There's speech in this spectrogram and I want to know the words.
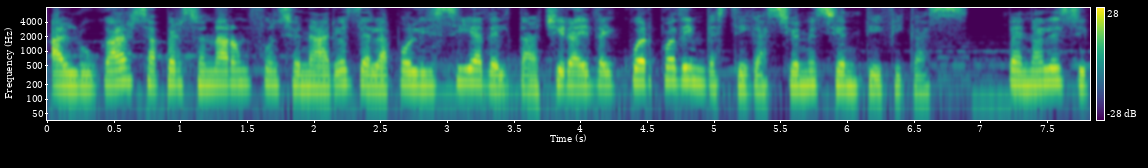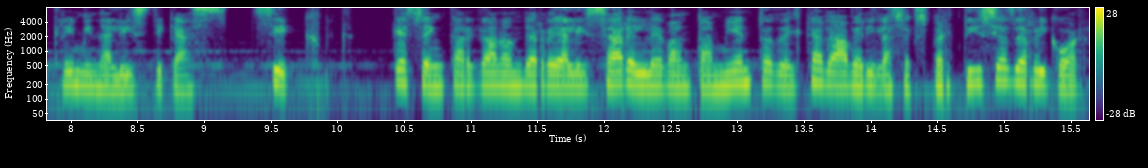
Al lugar se apersonaron funcionarios de la Policía del Táchira y del Cuerpo de Investigaciones Científicas, Penales y Criminalísticas, SICP, que se encargaron de realizar el levantamiento del cadáver y las experticias de rigor,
